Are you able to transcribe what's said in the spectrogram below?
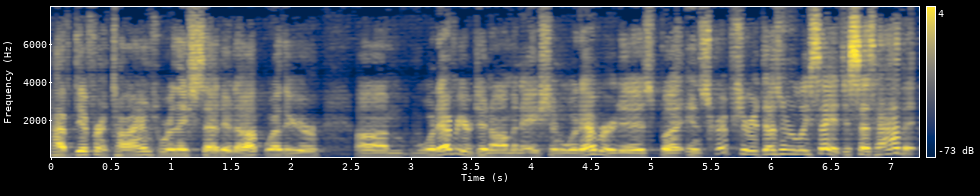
have different times where they set it up, whether you're, um, whatever your denomination, whatever it is. But in Scripture, it doesn't really say, it just says have it.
